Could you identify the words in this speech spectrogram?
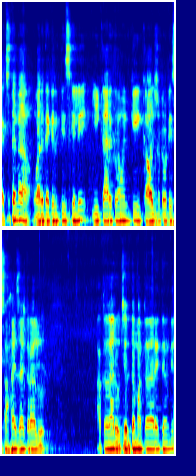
ఖచ్చితంగా వారి దగ్గరికి తీసుకెళ్ళి ఈ కార్యక్రమానికి కావాల్సినటువంటి సహాయ సహకారాలు అక్కగారు చరితమ్మ అక్కగారు అయితే ఉంది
